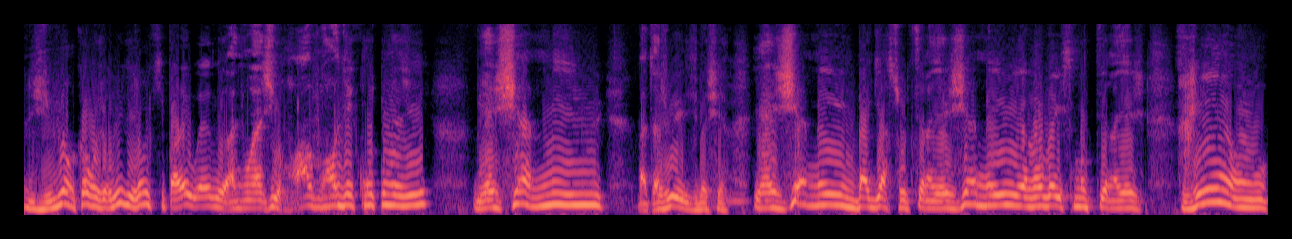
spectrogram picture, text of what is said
J'ai vu encore aujourd'hui des gens qui parlaient, ouais, à Noisy, oh, vous rendez compte, Noisy il n'y a jamais eu, bah t'as joué, il n'y a jamais eu une bagarre sur le terrain, il n'y a jamais eu un envahissement de terrain, rien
